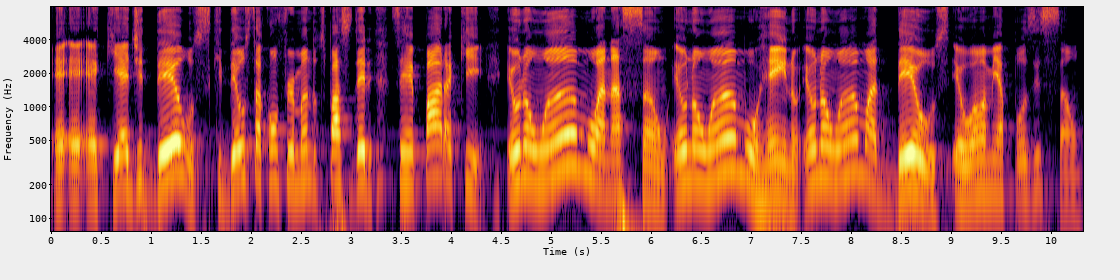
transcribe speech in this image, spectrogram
é, é, é que é de Deus, que Deus está confirmando os passos dele. Você repara que eu não amo a nação, eu não amo o reino, eu não amo a Deus, eu amo a minha posição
